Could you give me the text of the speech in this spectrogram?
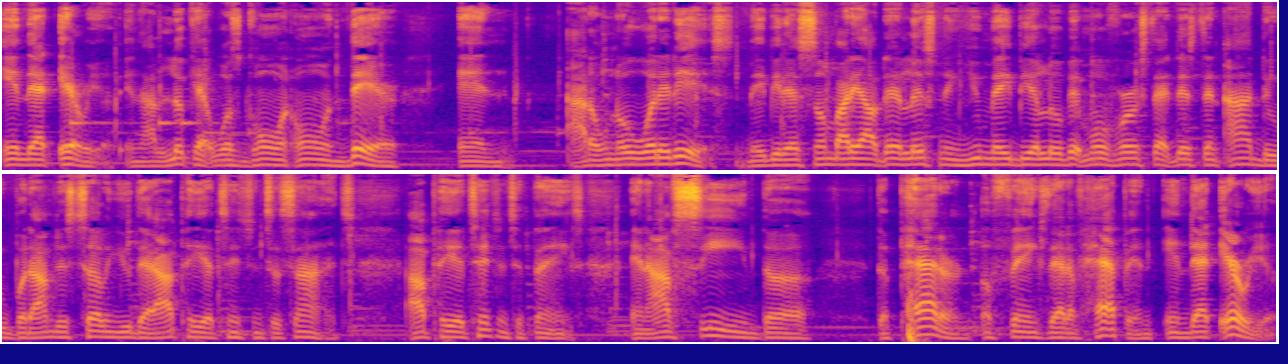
in that area and I look at what's going on there and I don't know what it is. Maybe there's somebody out there listening. You may be a little bit more versed at this than I do, but I'm just telling you that I pay attention to signs. I pay attention to things, and I've seen the the pattern of things that have happened in that area.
